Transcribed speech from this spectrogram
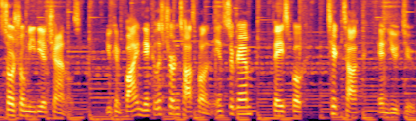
social media channels. You can find Nicklaus Children's Hospital on Instagram, Facebook, TikTok, and YouTube.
